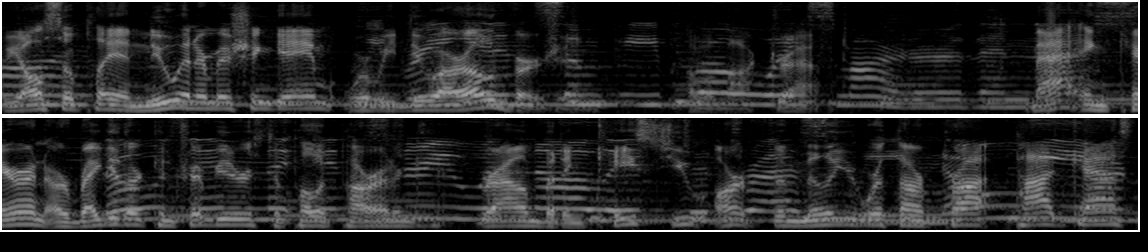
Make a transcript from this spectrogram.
We also play a new intermission game where we do our own version of a mock draft. Matt and Karen are regular contributors to Public Power Underground, but in case you aren't familiar with our pro- podcast,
